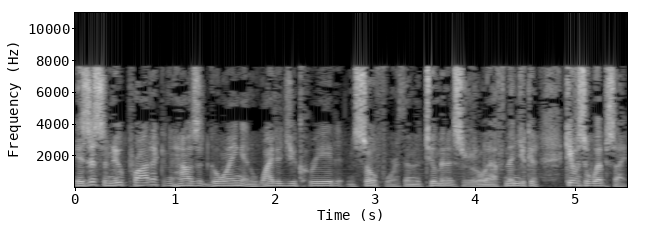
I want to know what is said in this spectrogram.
is this a new product, and how's it going, and why did you create it, and so forth? In the two minutes that are left, and then you can give us a website.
